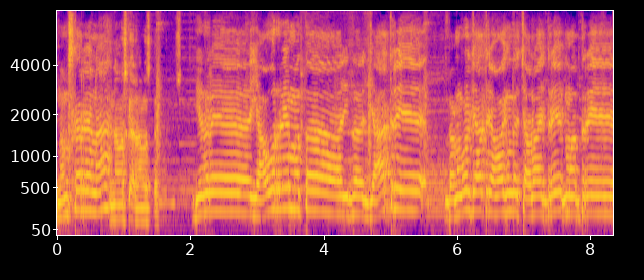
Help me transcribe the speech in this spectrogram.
ನಮಸ್ಕಾರ ರೀ ಅಣ್ಣ. ನಮಸ್ಕಾರ ನಮಸ್ಕಾರ. ಇದ್ರೆ ಯಾವ್ರಿ ಮತ್ತ ಇದ ಜಾತ್ರೆ ದನಗಳ ಜಾತ್ರೆ ಯಾವಾಗಿಂದ ಚಾಲು ಆಯ್ತ್ರಿ? ಮತ್ರಿ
